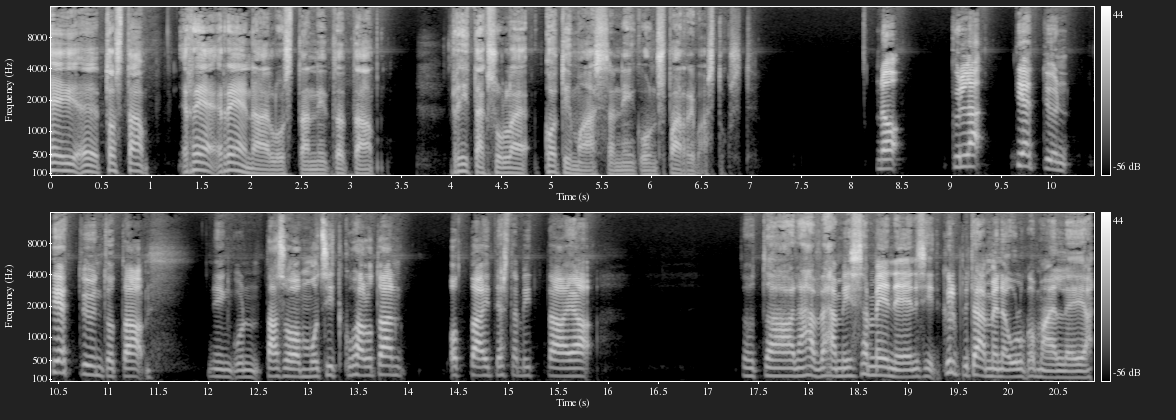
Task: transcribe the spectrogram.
Hei, eh, tuosta re- reenailusta, niin tota, riittääkö sulle kotimaassa niin kuin sparrivastukset? No kyllä tiettyyn, tiettyyn tota, niin kuin tasoon, mutta sitten kun halutaan ottaa itsestä mittaa ja – tota, nähdä vähän missä menee, niin siitä kyllä pitää mennä ulkomaille ja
